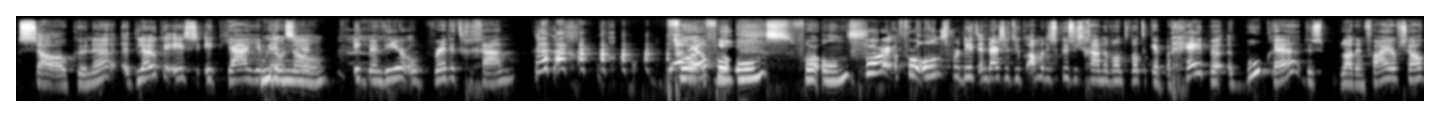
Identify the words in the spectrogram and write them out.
Zou ook kunnen. Het leuke is, ik, ja, je We mensen, ik ben weer op Reddit gegaan. Voor, ons, voor ons. Voor, voor ons, voor dit. En daar zijn natuurlijk allemaal discussies gaande. Want wat ik heb begrepen, het boek, hè, dus Blood and Fire of zo,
